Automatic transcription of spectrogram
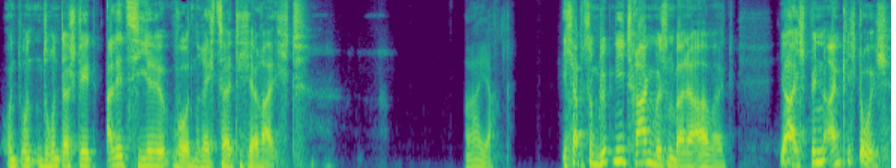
Und unten drunter steht, alle Ziele wurden rechtzeitig erreicht. Ah ja. Ich habe zum Glück nie tragen müssen bei der Arbeit. Ja, ich bin eigentlich durch.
